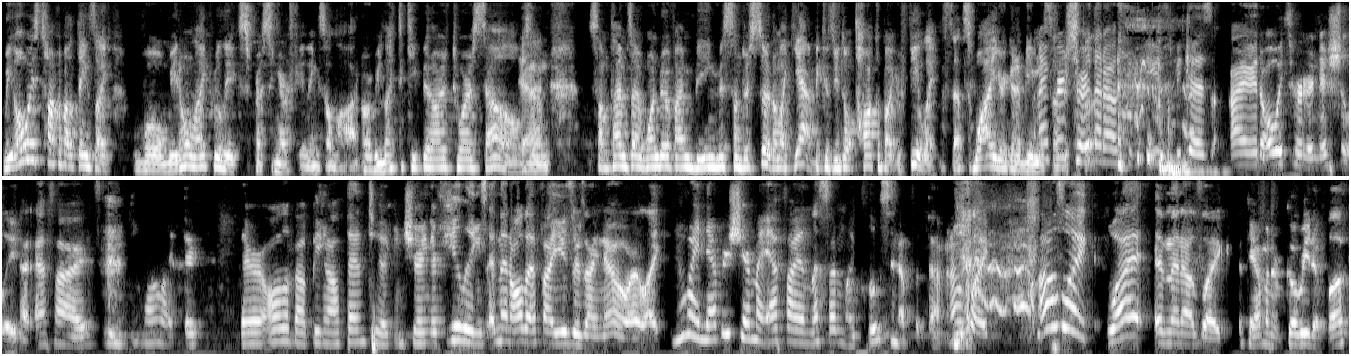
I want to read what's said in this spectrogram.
we always talk about things like, well, we don't like really expressing our feelings a lot, or we like to keep it to ourselves. Yeah. And sometimes I wonder if I'm being misunderstood. I'm like, yeah, because you don't talk about your feelings. That's why you're going to be When I first misunderstood. heard that, I was confused because I had always heard initially that FIs, you know, like they're they're all about being authentic and sharing their feelings, and then all the FI users I know are like, no, I never share my FI unless I'm like close enough with them, and I was like, I was like, what? And then I was like, okay, I'm gonna go read a book.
